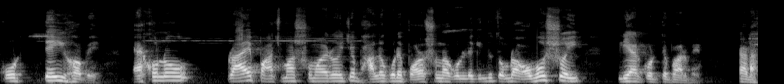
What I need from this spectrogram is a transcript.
করতেই হবে। এখনও প্রায় পাঁচ মাস সময় রয়েছে, ভালো করে পড়াশোনা করলে কিন্তু তোমরা অবশ্যই ক্লিয়ার করতে পারবে। টাটা।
